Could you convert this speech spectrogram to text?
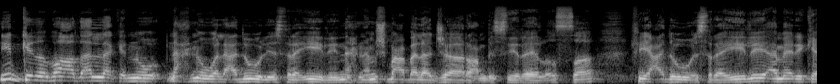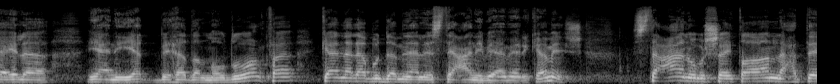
يمكن البعض قال لك إنه نحن والعدو الإسرائيلي نحن مش مع بلد جار عم بيصير هي القصة. في عدو إسرائيلي أمريكا إلى يعني يد بهذا الموضوع فكان لابد من الاستعانة بأمريكا. مش استعانوا بالشيطان لحتى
